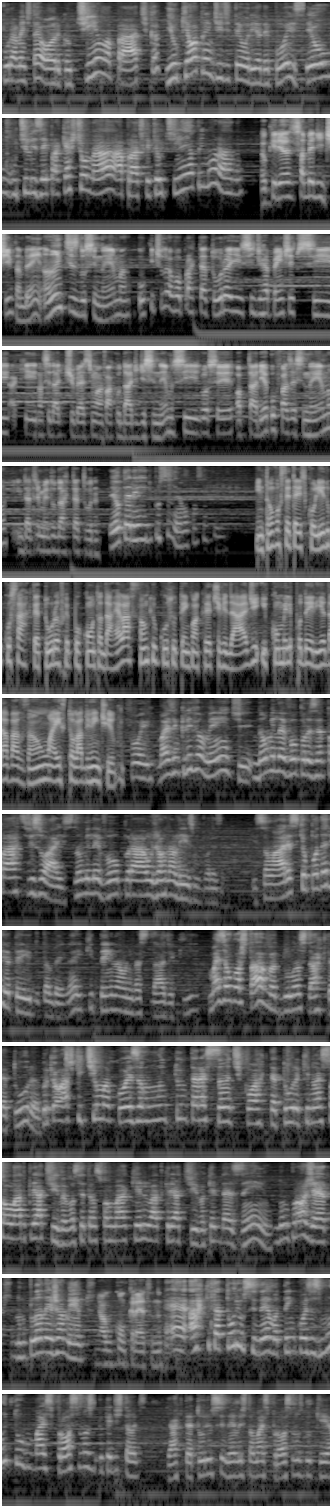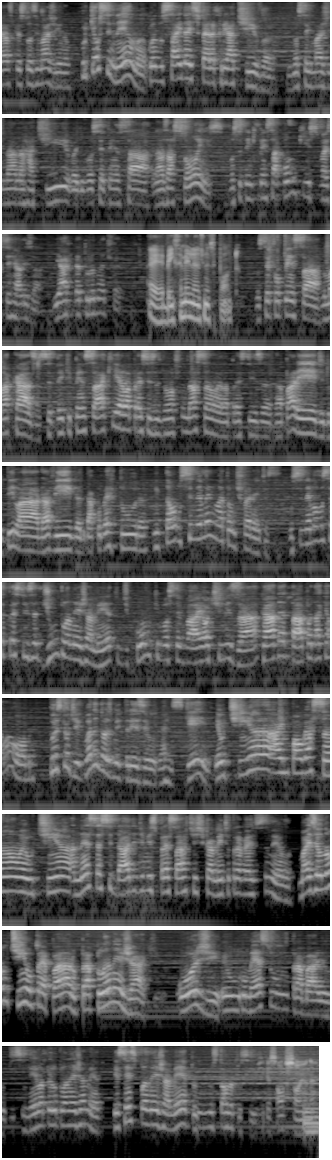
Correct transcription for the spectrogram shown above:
puramente teórico. Eu tinha uma prática e o que eu aprendi de teoria depois, eu utilizei para questionar a prática que eu tinha e aprimorar, né? Eu queria saber de ti também, antes do cinema, o que te levou para arquitetura e se de repente, se aqui na cidade tivesse uma faculdade de cinema, se você optaria por fazer cinema em detrimento da arquitetura? Eu teria ido pro cinema, com certeza. Então você ter escolhido cursar arquitetura foi por conta da relação que o curso tem com a criatividade e como ele poderia dar vazão a esse teu lado inventivo. Foi, mas incrivelmente não me levou, por exemplo, para artes visuais, não me levou para o jornalismo, por exemplo. E são áreas que eu poderia ter ido também, né? E que tem na universidade aqui. Mas eu gostava do lance da arquitetura, porque eu acho que tinha uma coisa muito interessante com a arquitetura, que não é só o lado criativo, é você transformar aquele lado criativo, aquele desenho, num projeto, num planejamento. Em algo concreto, né? É, a arquitetura e o cinema têm coisas muito mais próximas do que distantes que a arquitetura e o cinema estão mais próximos do que as pessoas imaginam. Porque o cinema, quando sai da esfera criativa, de você imaginar a narrativa, de você pensar nas ações, você tem que pensar como que isso vai ser realizado. E a arquitetura não é diferente. É, é bem semelhante nesse ponto você for pensar numa casa, você tem que pensar que ela precisa de uma fundação, ela precisa da parede, do pilar, da viga, da cobertura. Então o cinema não é tão diferente assim. O cinema você precisa de um planejamento de como que você vai otimizar cada etapa daquela obra. Por isso que eu digo, quando em 2013 eu me arrisquei, eu tinha a empolgação, eu tinha a necessidade de me expressar artisticamente através do cinema. Mas eu não tinha o preparo para planejar aquilo. Hoje eu começo um trabalho de cinema pelo planejamento. Porque sem esse planejamento não se torna possível. Fica só um sonho, né?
